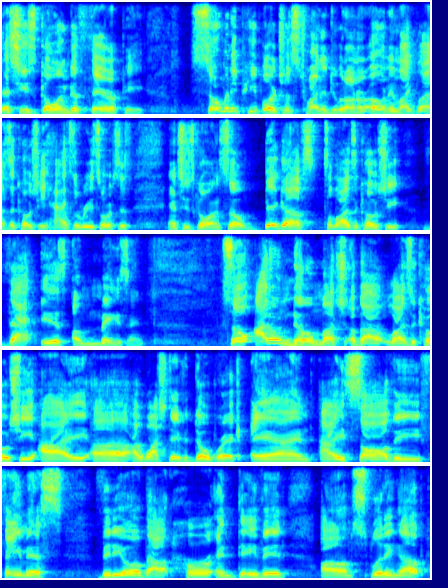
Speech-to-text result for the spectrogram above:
that she's going to therapy. So many people are just trying to do it on her own and like Liza Koshy has the resources and she's going. So big ups to Liza Koshy. That is amazing. So I don't know much about Liza Koshy. I, uh, I watched David Dobrik and I saw the famous video about her and David um, splitting up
